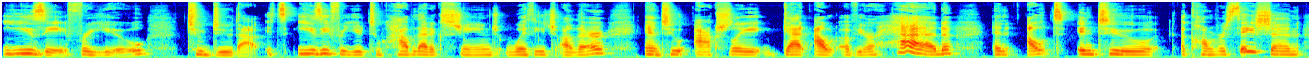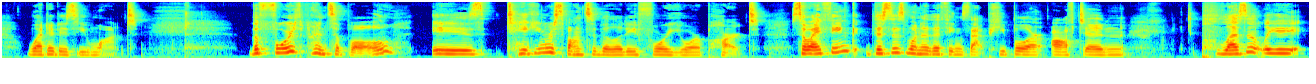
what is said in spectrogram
easy for you to do that. It's easy for you to have that exchange with each other and to actually get out of your head and out into a conversation what it is you want. The fourth principle is taking responsibility for your part. So I think this is one of the things that people are often pleasantly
